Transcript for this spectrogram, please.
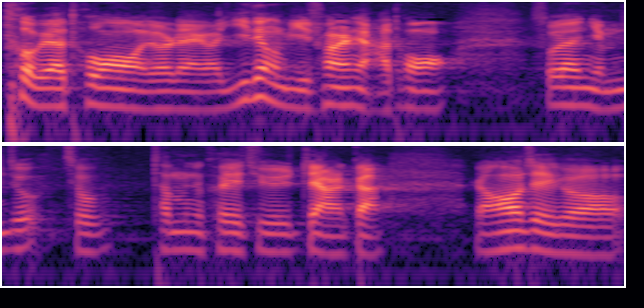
特别通，我觉得这个一定比穿山甲通，所以你们就就他们就可以去这样干。然后这个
